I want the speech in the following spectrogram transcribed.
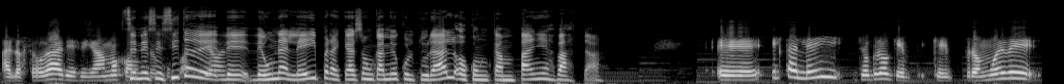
a los hogares, digamos. ¿Se necesita de, de- de una ley para que haya un cambio cultural o con campañas basta? Eh, esta ley yo creo que, que promueve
